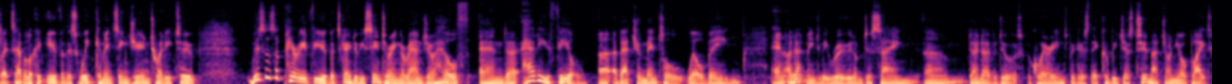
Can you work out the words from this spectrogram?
let's have a look at you for this week commencing June 22. This is a period for you that's going to be centering around your health and uh, how do you feel uh, about your mental well being? And I don't mean to be rude, I'm just saying um, don't overdo it, Aquarians, because there could be just too much on your plate.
